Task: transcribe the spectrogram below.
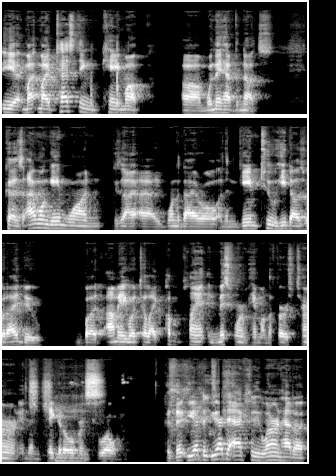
yeah, my, my testing came up um, when they have the nuts because I won game one because I, I won the die roll, and then game two he does what I do, but I'm able to like puppet plant and misworm him on the first turn and then take it over and throw him. Because you have to you have to actually learn how to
